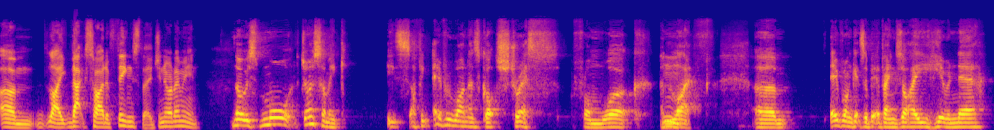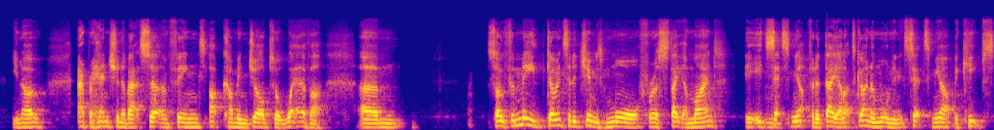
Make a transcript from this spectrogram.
um like that side of things, though. Do you know what I mean? No, it's more. Do you know something? It's I think everyone has got stress from work and mm. life. Um, everyone gets a bit of anxiety here and there, you know, apprehension about certain things, upcoming jobs or whatever. Um, so for me, going to the gym is more for a state of mind. It, it mm. sets me up for the day. I like to go in the morning. It sets me up. It keeps.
